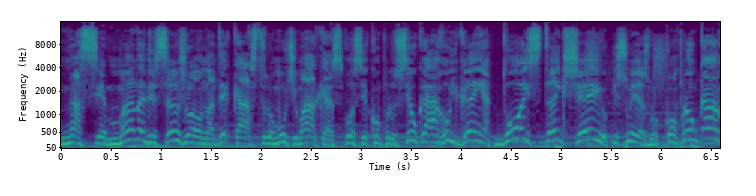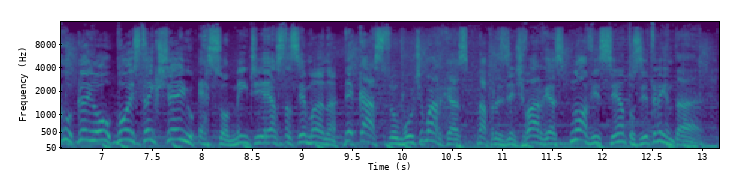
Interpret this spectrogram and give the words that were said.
Na semana de São João na De Castro Multimarcas, você compra o seu carro e ganha dois tanques cheios. Isso mesmo, comprou um carro, ganhou dois tanques cheios. É somente esta semana. De Castro Multimarcas, na Presidente Vargas, 930.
